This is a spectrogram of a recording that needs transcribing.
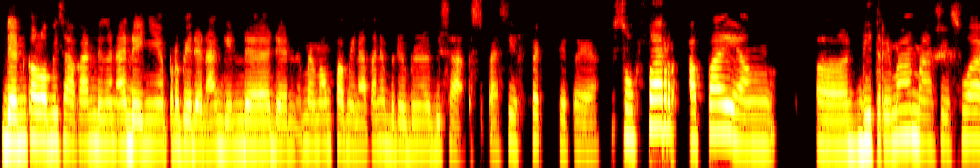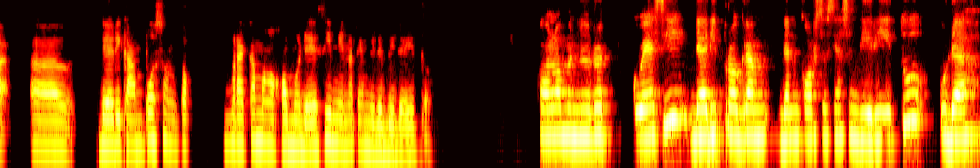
Dan kalau misalkan dengan adanya perbedaan agenda dan memang peminatannya benar-benar bisa spesifik gitu ya. So far apa yang uh, diterima mahasiswa uh, dari kampus untuk mereka mengakomodasi minat yang beda-beda itu? Kalau menurut gue sih dari program dan kursesnya sendiri itu udah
